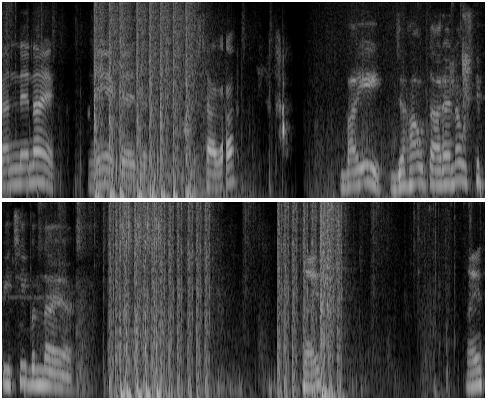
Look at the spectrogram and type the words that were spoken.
गन देना है? नहीं है क्या इधर? अच्छा का? भाई जहाँ उतारा है ना उसके पीछे ही बंदा आया है। नाइस नाइस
